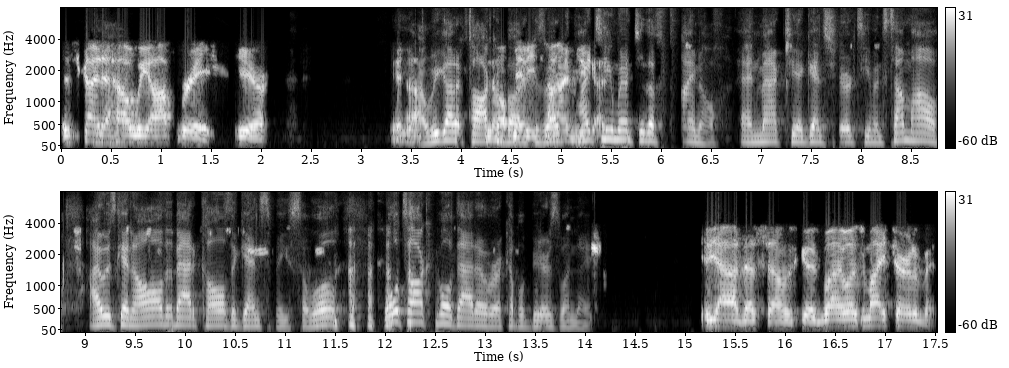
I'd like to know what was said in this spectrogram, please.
It's kind of yeah. how we operate here. You know? Yeah, we got to talk about it because my team went to the final and Mac against your team, and somehow I was getting all the bad calls against me. So we'll we'll talk about that over a couple beers one night. Yeah, that sounds good. Well, it was my tournament.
